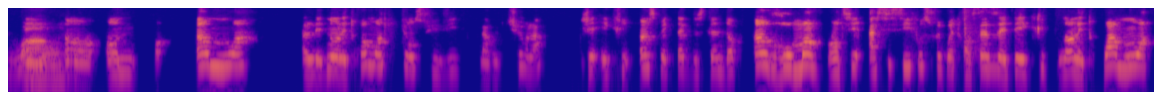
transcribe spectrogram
En, un mois, les, non, les trois mois qui ont suivi la rupture, là, j'ai écrit un spectacle de stand-up, un roman entier. Ah si, si, il faut se être française, a été écrit dans les trois mois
